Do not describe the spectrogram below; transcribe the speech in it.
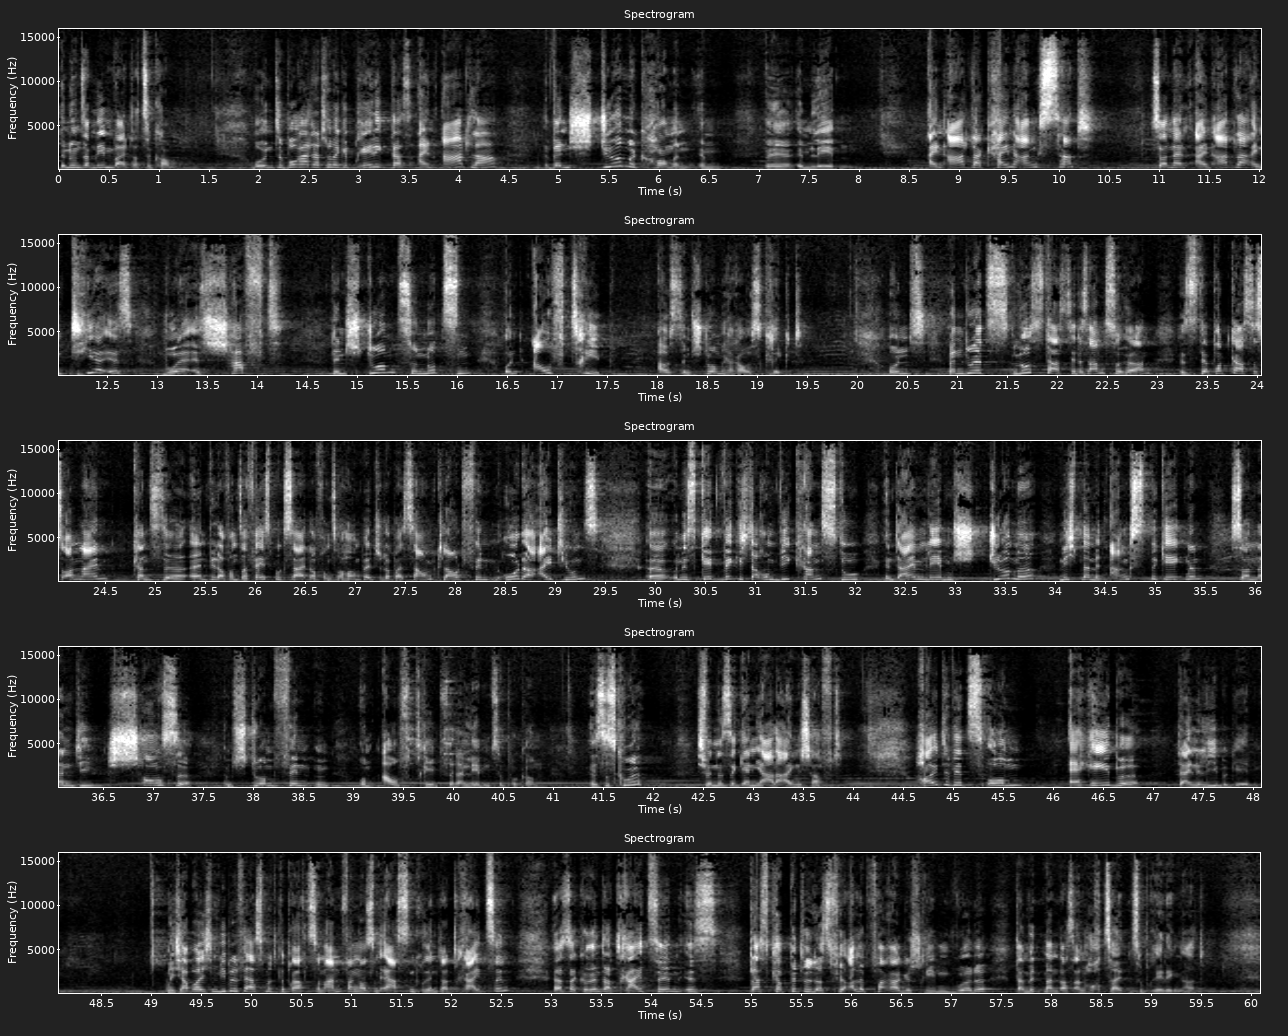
in unserem Leben weiterzukommen? Und Deborah hat darüber gepredigt, dass ein Adler, wenn Stürme kommen im, äh, im Leben, ein Adler keine Angst hat, sondern ein Adler ein Tier ist, wo er es schafft, den Sturm zu nutzen und Auftrieb aus dem Sturm herauskriegt. Und wenn du jetzt Lust hast, dir das anzuhören, das ist der Podcast ist online, kannst du entweder auf unserer Facebook-Seite, auf unserer Homepage oder bei Soundcloud finden oder iTunes. Äh, und es geht wirklich darum, wie kannst du in deinem Leben Stürme nicht mehr mit Angst begegnen, sondern die Chance im Sturm finden, um Auftrieb für dein Leben zu bekommen. Ist das cool? Ich finde, das eine geniale Eigenschaft. Heute wird es um Erhebe deine Liebe gehen. Ich habe euch einen Bibelvers mitgebracht zum Anfang aus dem 1. Korinther 13. 1. Korinther 13 ist das Kapitel, das für alle Pfarrer geschrieben wurde, damit man was an Hochzeiten zu predigen hat.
